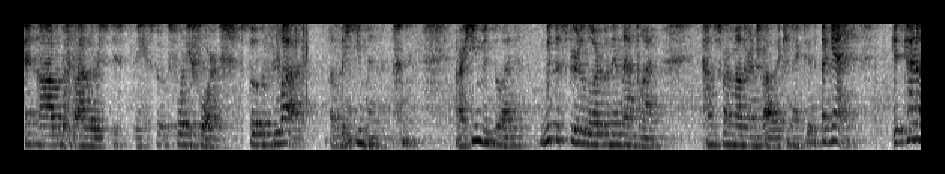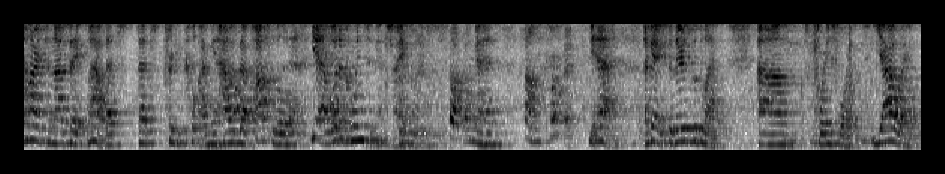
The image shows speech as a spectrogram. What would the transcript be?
And of the father is, is 3. So it's 44. So the blood of the human our human blood, with the Spirit of the Lord within that blood, comes from our mother and father connected. Again, it's kind of hard to not say, wow, that's that's pretty cool. I mean, how is that possible? Yeah, what a coincidence, right? Go ahead. Sounds perfect. Yeah. Okay, so there's the blood. Um, 44. Yahweh.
